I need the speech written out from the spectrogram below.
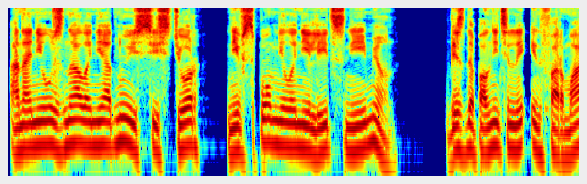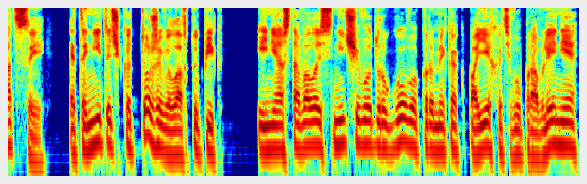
Она не узнала ни одну из сестер, не вспомнила ни лиц, ни имен. Без дополнительной информации эта ниточка тоже вела в тупик, и не оставалось ничего другого, кроме как поехать в управление,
